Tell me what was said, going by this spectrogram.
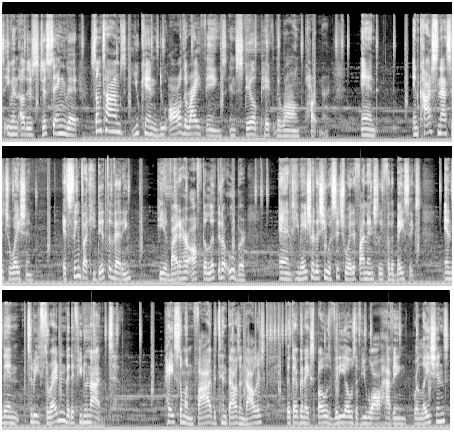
to even others just saying that sometimes you can do all the right things and still pick the wrong partner. And in Kai Cenat's situation, it seems like he did the vetting, he invited her off the Lyft or Uber, and he made sure that she was situated financially for the basics. And then to be threatened that if you do not pay someone five to ten thousand dollars, that they're gonna expose videos of you all having relations,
